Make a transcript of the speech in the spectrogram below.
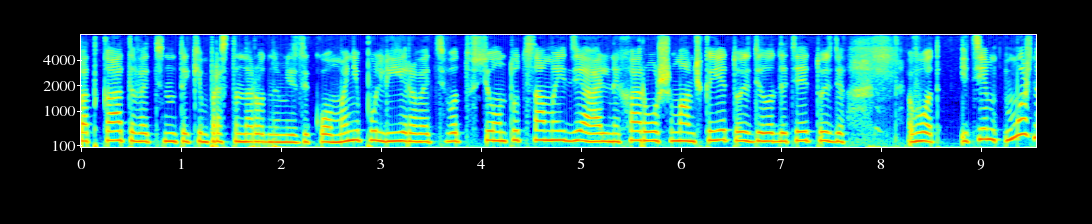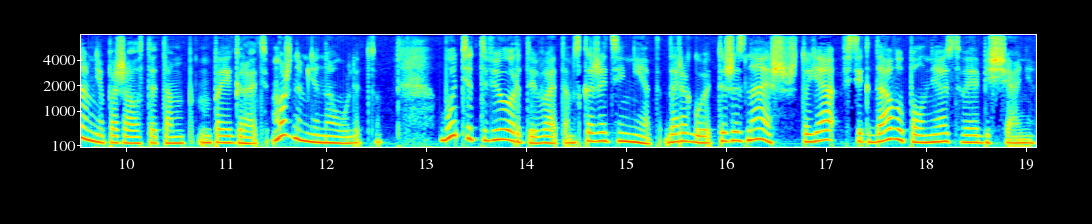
подкатывать, ну, таким простонародным языком, манипулировать, вот все, он тут самый идеальный, хороший, мамочка, я то сделала для тебя, я то сделала. Вот, и тем, можно мне, пожалуйста, там поиграть? Можно мне на улицу? Будьте тверды в этом, скажите нет, дорогой, ты же знаешь, что я всегда выполняю свои обещания,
